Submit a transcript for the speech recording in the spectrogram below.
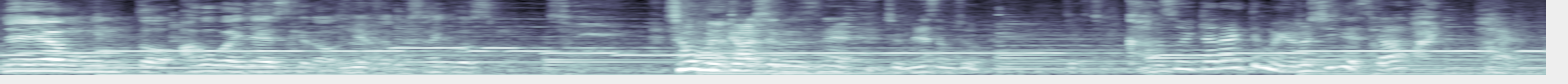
いやいやもう本当顎が痛いですけどいや。でも最高ですもん。勝負に関してのですね、ちょ皆さんちょっと感想いただいてもよろしいですか？はい。はい。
